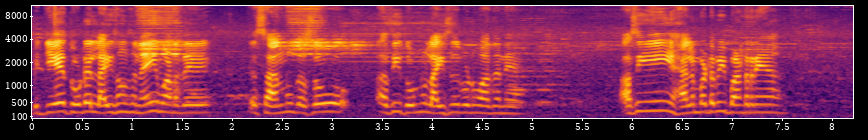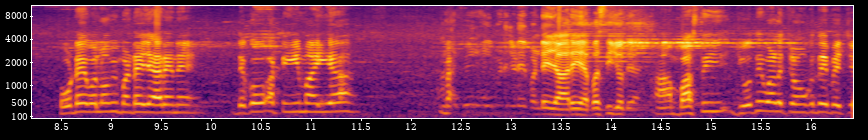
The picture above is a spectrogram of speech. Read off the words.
ਵੀ ਜੇ ਤੁਹਾਡੇ ਲਾਇਸੈਂਸ ਨਹੀਂ ਬਣਦੇ ਤੇ ਸਾਨੂੰ ਦੱਸੋ ਅਸੀਂ ਤੁਹਾਨੂੰ ਲਾਇਸੈਂਸ ਬਣਵਾ ਦਿੰਦੇ ਆ। ਅਸੀਂ ਹੈਲਮਟ ਵੀ ਵੰਡ ਰਹੇ ਆ। ਤੁਹਾਡੇ ਵੱਲੋਂ ਵੀ ਵੰਡੇ ਜਾ ਰਹੇ ਨੇ। ਦੇਖੋ ਆ ਟੀਮ ਆਈ ਆ। ਹੈਲਮਟ ਜਿਹੜੇ ਵੰਡੇ ਜਾ ਰਹੇ ਆ ਬਸਤੀ ਜੋਧੇ ਹਾਂ ਬਸਤੀ ਜੋਧੇਵਾਲ ਚੌਂਕ ਦੇ ਵਿੱਚ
